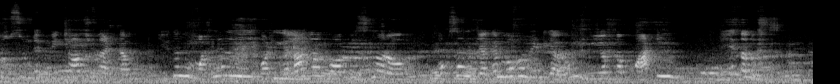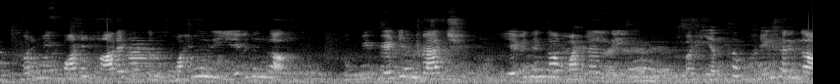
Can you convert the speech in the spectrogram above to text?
చూస్తుంటే పిచాచులు అంటాం. ఈ విధంగా మహిళల్ని వాళ్ళు ఎలాగా గౌరవిస్తున్నారో ఒకసారి జగన్మోహన్ రెడ్డి గారు మీ యొక్క పార్టీ నేతలు మరి మీ పార్టీ కార్యకర్తలు మహిళల్ని ఏ విధంగా మీ పేటిఎం బ్యాచ్ ఏ విధంగా మహిళల్ని మరి ఎంత భయంకరంగా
